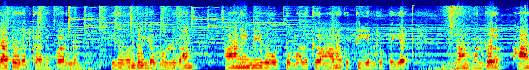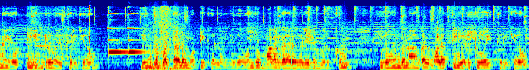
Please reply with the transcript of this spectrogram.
காட்டுவதற்காக பாருங்கள். இது வந்து இந்த முள்ளு தான் ஆணை மீது ஒட்டும். அதுக்கு ஆணகுத்தி என்று பெயர். நாம் வந்து ஆணை ஒட்டி என்று வைத்திருக்கிறோம். எங்கு பட்டாலும் ஒட்டிக்கொள்ளும். இது வந்து மலங்காடுகளிலும் இருக்கும். இது வந்து நாங்கள் வளர்த்தி எடுத்து வைத்திருக்கிறோம்.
